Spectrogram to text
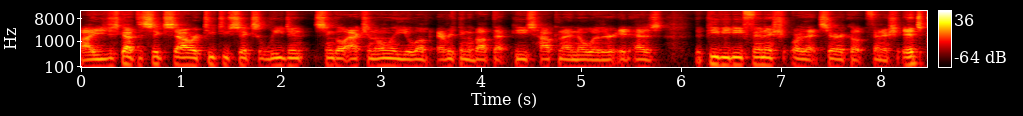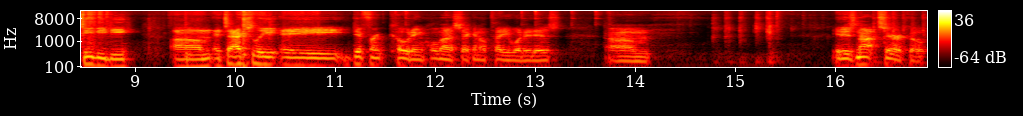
Uh, you just got the Sig Sauer 226 Legion single action only. You love everything about that piece. How can I know whether it has the PVD finish or that Cerakote finish? It's PVD. Um, it's actually a different coating. Hold on a second. I'll tell you what it is. Um, it is not Cerakote.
